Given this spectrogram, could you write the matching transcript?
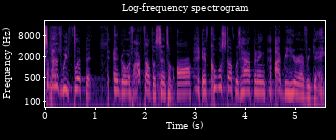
Sometimes we flip it and go, if I felt a sense of awe, if cool stuff was happening, I'd be here every day.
